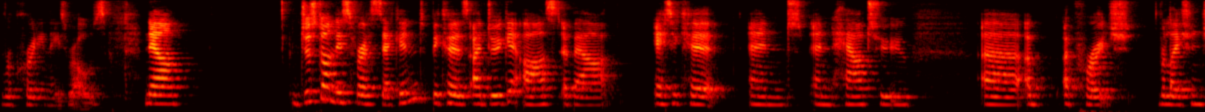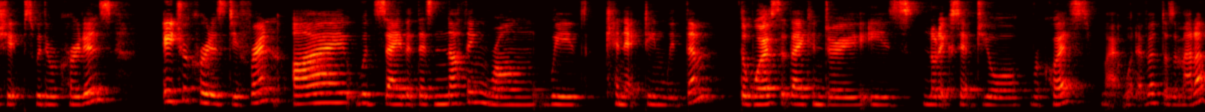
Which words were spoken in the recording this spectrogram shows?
recruiting these roles. Now, just on this for a second, because I do get asked about etiquette and and how to uh, approach relationships with recruiters. Each recruiter is different. I would say that there's nothing wrong with connecting with them the worst that they can do is not accept your request, like whatever, doesn't matter.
